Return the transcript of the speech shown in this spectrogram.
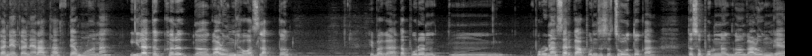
कण्या कण्या राहतात त्यामुळं ना हिला तर खरंच गाळून घ्यावंच लागतं. हे बघा आता पुरण पुरणासारखं आपण जसं चोळतो का तसं पूर्ण ग- गाळून घ्या.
